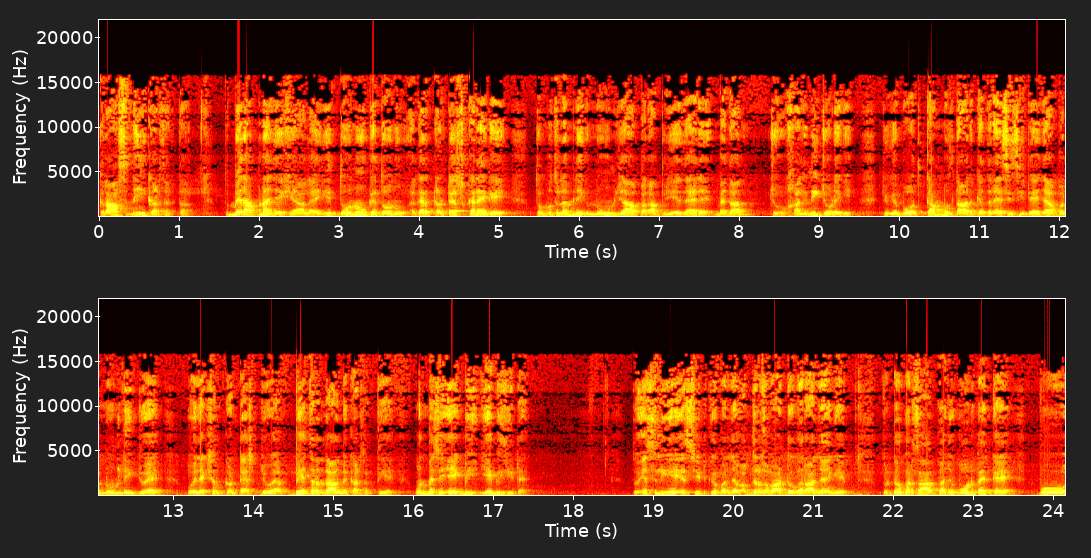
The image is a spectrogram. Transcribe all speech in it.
क्रॉस नहीं कर सकता। तो मेरा अपना ये ख्याल है, ये दोनों के दोनों अगर कंटेस्ट करेंगे तो मुस्लिम लीग नून यहाँ पर अब ये ज़ाहिर है, मैदान जो खाली नहीं छोड़ेगी क्योंकि बहुत कम मुल्तान के अंदर ऐसी सीटें हैं जहाँ पर नून लीग जो है, वो इलेक्शन कंटेस्ट जो है, बेहतर अंदाज में कर सकती है। उनमें से एक भी, ये भी सीट है। तो इसलिए इस सीट के ऊपर जब अब्दुल गफार डोगर आ जाएँगे तो डोगर साहब का जो वोट बैंक है, वो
